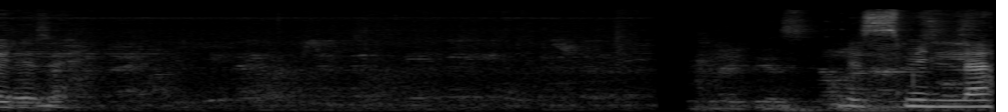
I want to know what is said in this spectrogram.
বেড়ে যায়। বিসমিল্লাহ।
